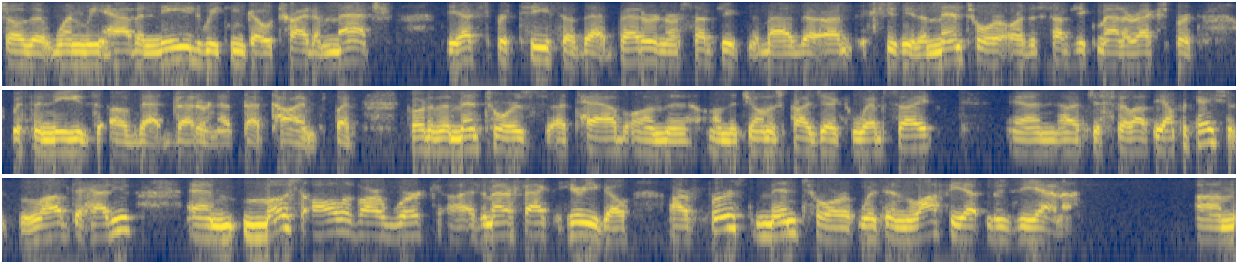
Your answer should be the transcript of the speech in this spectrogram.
so that when we have a need, we can go try to match the expertise of that veteran or subject, the, uh, excuse me, the mentor or the subject matter expert with the needs of that veteran at that time. But go to the mentors uh, tab on the on the Jonas Project website and uh, just fill out the application. Love to have you. And most all of our work, uh, as a matter of fact, here you go. Our first mentor was in Lafayette, Louisiana. Um,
